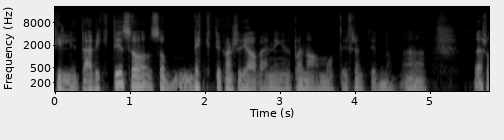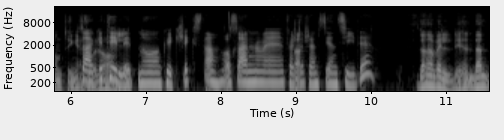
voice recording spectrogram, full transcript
tillit er viktig, så, så vekter kanskje de avveiningene på en annen måte i fremtiden. Eh, så det er sånne ting jeg Så er ikke tillit noe quick fix, da? Og så er den først og fremst gjensidig? Den er veldig, den,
